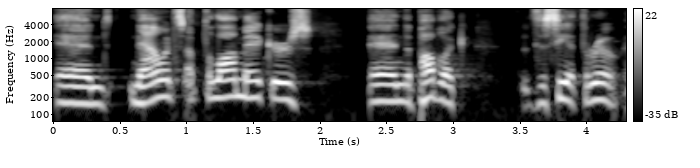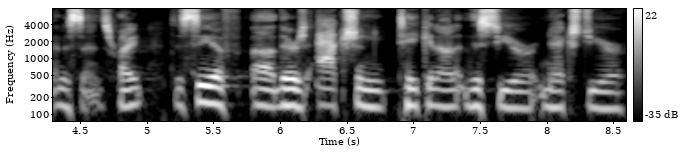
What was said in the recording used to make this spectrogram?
And now it's up to lawmakers and the public to see it through in a sense, right? To see if uh, there's action taken on it this year, next year,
